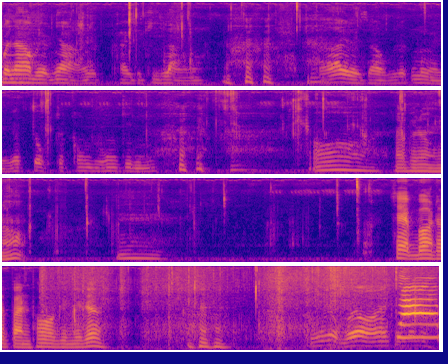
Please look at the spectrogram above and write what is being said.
ไปหน้าเบียกหญ้าใครจะขี่หลังตายเลยเจ้าเล็กเมื่อยเล็กจุกจะคงอยู่คงกินโอ้ยน้องพี่น้องเนาะอืมแซ่บบ่ถ้าปันพ่อกินได้เด้อนี่ก็บ่เอาให้จาม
